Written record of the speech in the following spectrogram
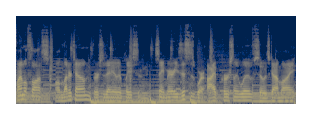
final thoughts on Leonardtown versus any other place in St. Mary's. This is where I personally live, so it's got my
